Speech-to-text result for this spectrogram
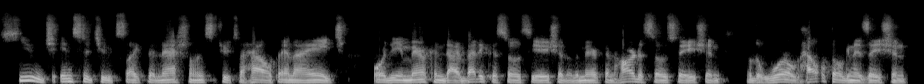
huge institutes like the National Institutes of Health (NIH) or the American Diabetic Association or the American Heart Association or the World Health Organization.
